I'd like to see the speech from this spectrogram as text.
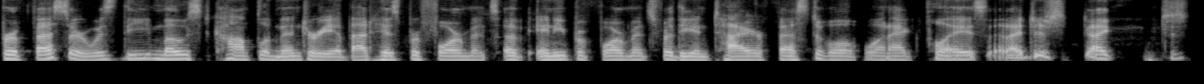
professor was the most complimentary about his performance of any performance for the entire festival of one act plays and i just i just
